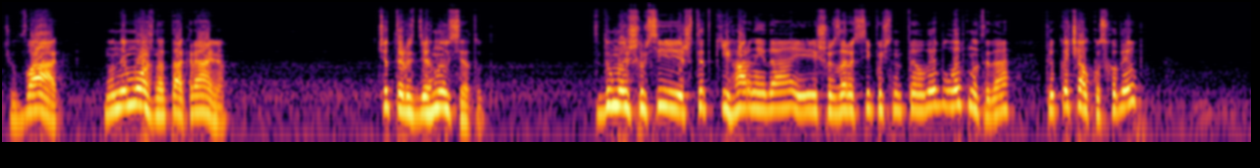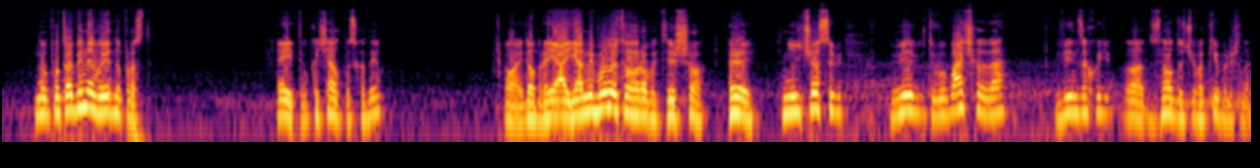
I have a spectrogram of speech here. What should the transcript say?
Чувак. Ну не можна так, реально. Чого ти роздягнувся тут? Ти думаєш, що всі, що ти такий гарний, да? І що зараз всі почнуть лип, липнути, да? Ти в качалку сходив? Ну, по тобі не видно просто. Ей, ти в качалку сходив? Ой, добре, я, я не буду того робити, ти що? Ей, нічого собі. Він, ви бачили, да? Він захотів. Ладно, знову до чуваків прийшли.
